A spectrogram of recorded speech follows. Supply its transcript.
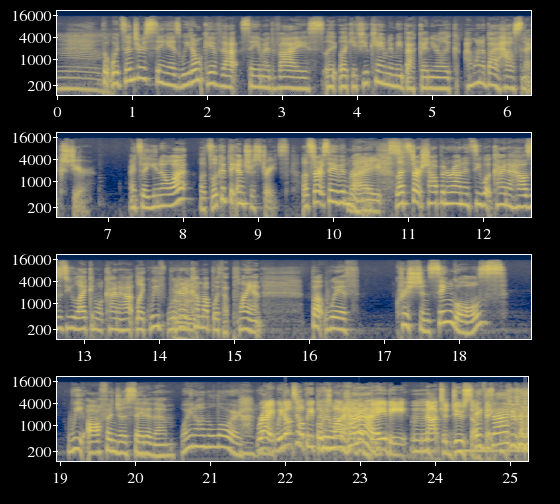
Mm. But what's interesting is we don't give that same advice. Like, like if you came to me, Bekah, and you're like, I want to buy a house next year. I'd say, you know what? Let's look at the interest rates. Let's start saving money. Right. Let's start shopping around and see what kind of houses you like and what kind of house. Like we've, we're going to mm-hmm. come up with a plan. But with Christian singles, we often just say to them, "Wait on the Lord." right. We don't tell people There's who want to have a plan. baby mm. not to do something. Exactly.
